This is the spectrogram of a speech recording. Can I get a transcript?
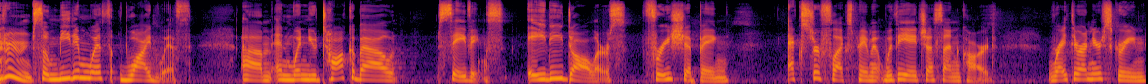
so medium width, wide width. Um, and when you talk about savings, $80, free shipping, extra flex payment with the HSN card, right there on your screen.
